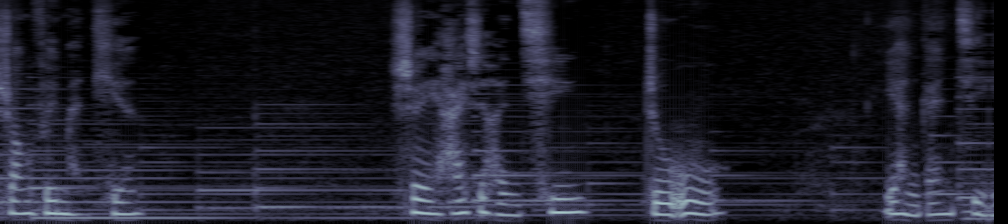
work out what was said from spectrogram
霜飞满天。水还是很清，竹雾也很干净。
